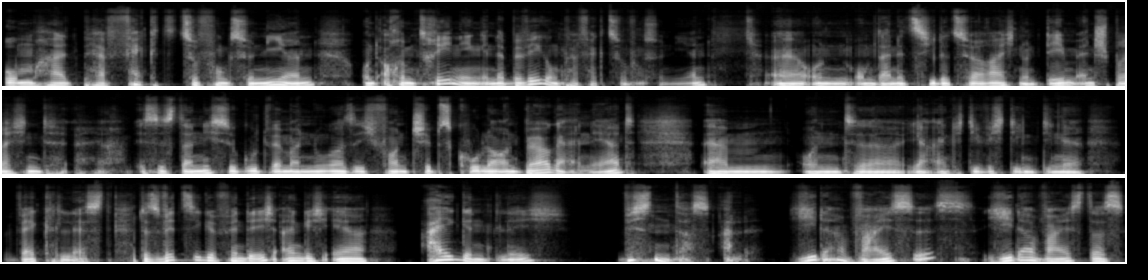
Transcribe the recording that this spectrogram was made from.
um halt perfekt zu funktionieren und auch im Training, in der Bewegung perfekt zu funktionieren. Äh, um, um deine Ziele zu erreichen. Und dementsprechend ja, ist es dann nicht so gut, wenn man nur sich von Chips, Cola und Burger ernährt ähm, und äh, ja eigentlich die wichtigen Dinge weglässt. Das Witzige finde ich eigentlich eher, eigentlich wissen das alle. Jeder weiß es, jeder weiß, dass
